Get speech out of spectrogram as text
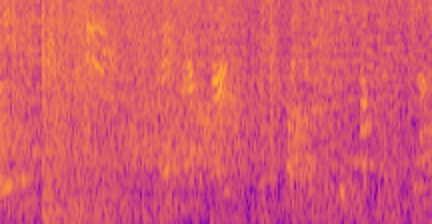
Really? Okay, up smash. This is really tough spot.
